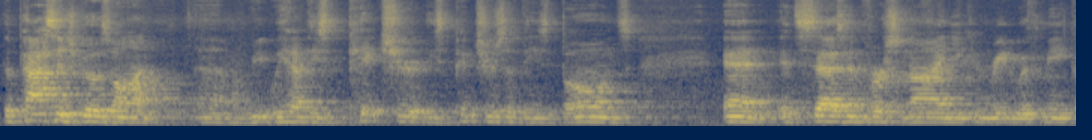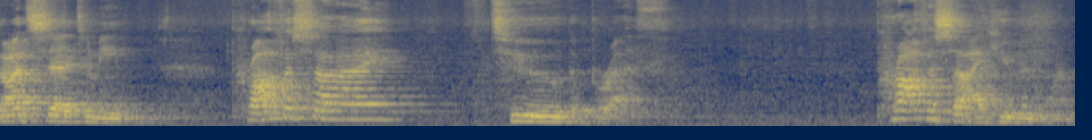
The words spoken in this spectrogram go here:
the passage goes on. Um, we, we have these picture, these pictures of these bones, and it says in verse 9, you can read with me God said to me, Prophesy to the breath. Prophesy, human one.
